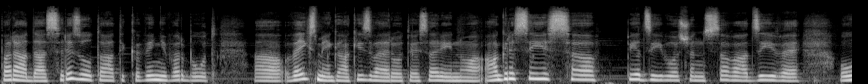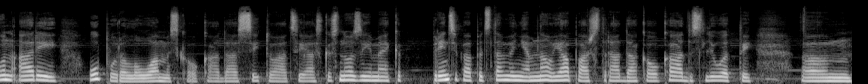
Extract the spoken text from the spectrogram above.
parādās rezultāti, ka viņi varbūt uh, veiksmīgāk izvairoties arī no agresijas. Uh, Piedzīvošanas savā dzīvē, un arī upura lomas kaut kādās situācijās, kas nozīmē, ka principā pēc tam viņiem nav jāpārstrādā kaut kādas ļoti um,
